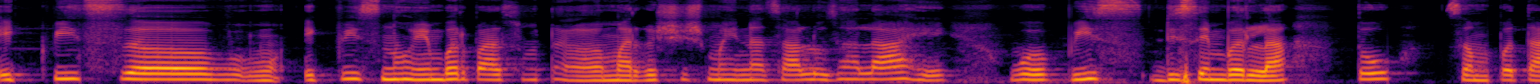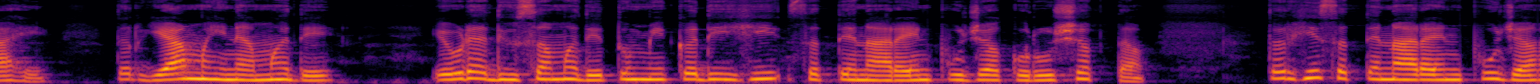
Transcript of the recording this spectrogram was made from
एकवीस एकवीस नोव्हेंबरपासून मार्गशीर्ष महिना चालू झाला आहे व वीस डिसेंबरला तो संपत आहे. तर या महिन्यामध्ये एवढ्या दिवसामध्ये तुम्ही कधीही सत्यनारायण पूजा करू शकता. तर ही सत्यनारायण पूजा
